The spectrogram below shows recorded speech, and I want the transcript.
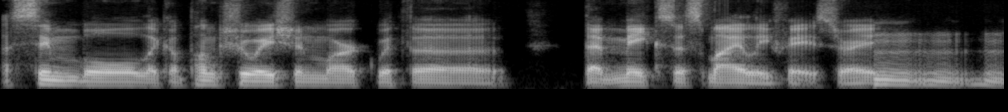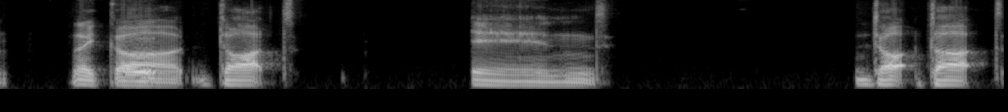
a symbol like a punctuation mark with a that makes a smiley face right? Mm-hmm. like uh dot and dot dot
